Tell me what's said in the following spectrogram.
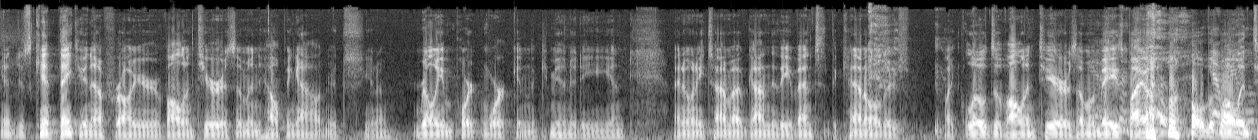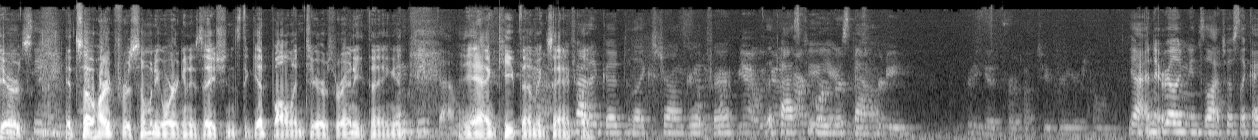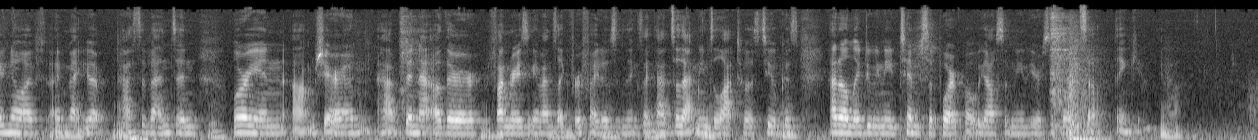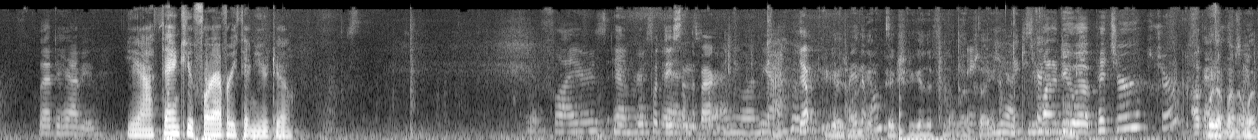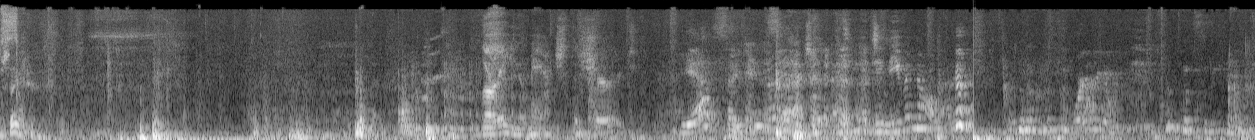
Yeah, just can't thank you enough for all your volunteerism and helping out. It's, you know, really important work in the community. And I know anytime I've gone to the events at the kennel, there's like loads of volunteers. I'm amazed by all all the Yeah, we have volunteers. team. It's so hard for so many organizations to get volunteers for anything. And keep them. Yeah, and keep them, Yeah. We've had a good, like, strong group for Yeah, we've the got- past our few core years group is now. Pretty, pretty good for about two, three years going. Yeah, and it really means a lot to us. Like I know I've, I've met you at past events, and Lori and um, Sharon have been at other fundraising events like for FIDOs and things like that. So that means a lot to us too, because not only do we need Tim's support, but we also need your support. So thank you. Glad to have you. Yeah, thank you for everything you do. We have flyers Yeah, and we'll put these in the wristbands for back. anyone. Yeah. Yep. You guys Made wanna get a one? picture together for the Thank you. website? Yeah, Thanks, do you want to do a picture? Sure. Okay. Put up on the website? Lori, you matched the shirt. Yes, I did. I didn't even know. Where are we going?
